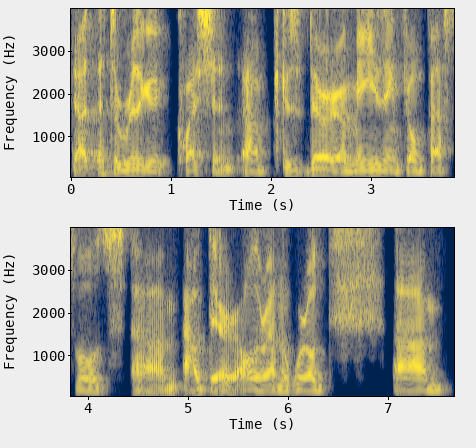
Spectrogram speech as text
That, that's a really good question um, because there are amazing film festivals um, out there all around the world. Um,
